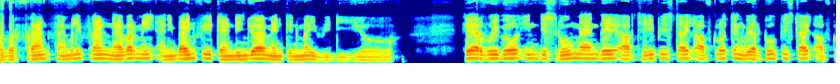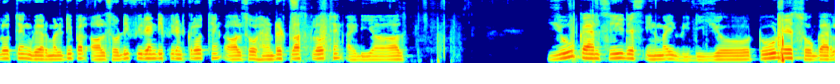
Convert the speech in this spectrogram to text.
your friend family friend never me any benefit and enjoyment in my video. Here we go in this room and they are three piece style of clothing where two piece style of clothing where multiple also different different clothing also 100 plus clothing ideas. You can see this in my video. Today so girl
